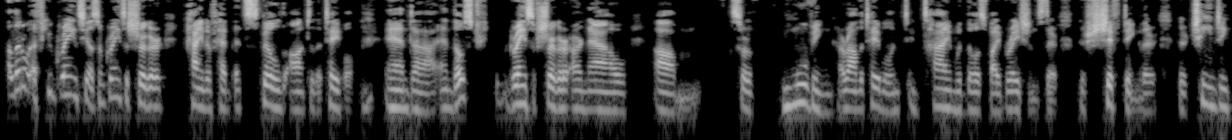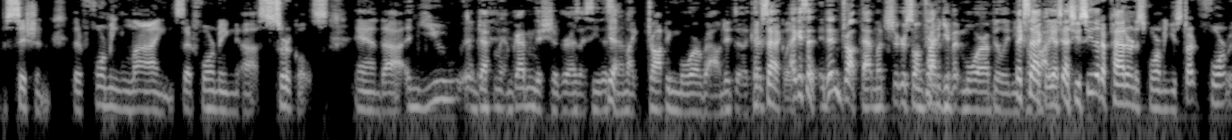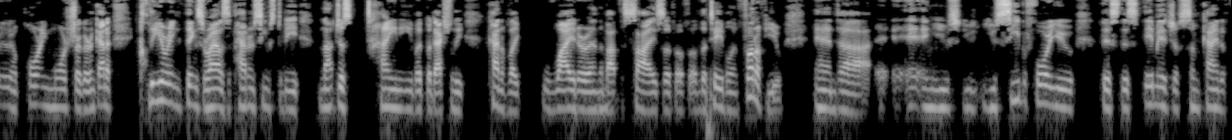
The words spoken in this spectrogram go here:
a little a few grains you know some grains of sugar kind of had, had spilled onto the table, and uh, and those tr- grains of sugar are now um, sort of moving around the table in, in time with those vibrations. They're they're shifting. They're they're changing position. They're forming lines. They're forming uh, circles. And uh, and you I'm definitely, I'm grabbing the sugar as I see this Yeah. and I'm like dropping more around it. uh, exactly Like I said, it didn't drop that much sugar, so I'm trying Yeah. to give it more ability. to Exactly. As, as you see that a pattern is forming, you start form, you know, pouring more sugar and kind of clearing things around as the pattern seems to be not just tiny, but, but actually kind of like wider and about the size of, of, of the table in front of you. And, uh, and you, you, you see before you this, this image of some kind of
